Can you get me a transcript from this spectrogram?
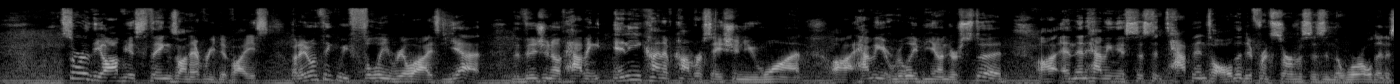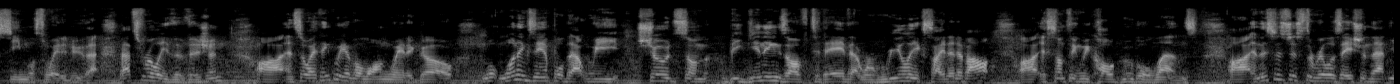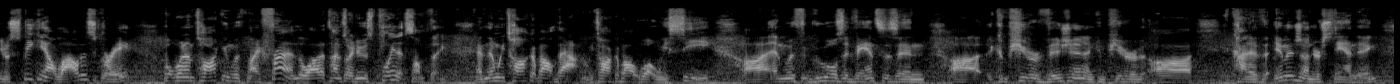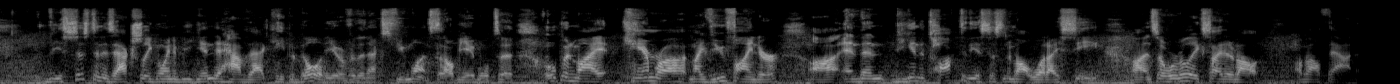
sort of the obvious things on every device, but I don't think we fully realized yet the vision of having any kind of conversation you want, uh, having it really be understood, uh, and then having the assistant tap into all the different services in the world in a seamless way to do that. That's really the vision, uh, and so I think we have a long way to go. One example that we showed some beginnings of today that we're really excited about uh, is something we call Google Lens, uh, and this is just the realization that you know speaking out loud is great, but when I'm talking with my friend, a lot of times what I do is point at something, and then we talk about that. We talk about what we see. Uh, and with Google's advances in uh, computer vision and computer uh, kind of image understanding, the assistant is actually going to begin to have that capability over the next few months that I'll be able to open my camera, my viewfinder, uh, and then begin to talk to the assistant about what I see. Uh, and so we're really excited about, about that.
